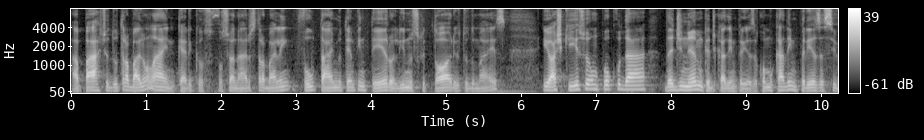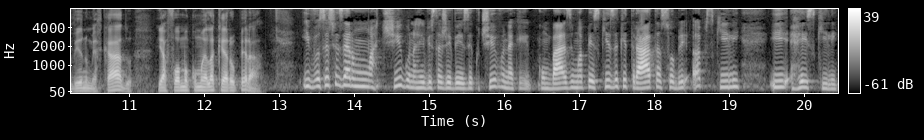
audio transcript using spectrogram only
à parte do trabalho online, querem que os funcionários trabalhem full time o tempo inteiro ali no escritório e tudo mais. E eu acho que isso é um pouco da, da dinâmica de cada empresa, como cada empresa se vê no mercado e a forma como ela quer operar. E vocês fizeram um artigo na revista GV Executivo, né, que, com base em uma pesquisa que trata sobre upskilling e reskilling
